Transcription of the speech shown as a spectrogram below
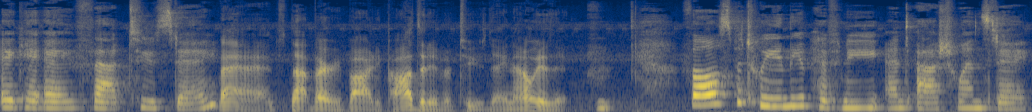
aka Fat Tuesday, Bah, it's not very body positive of Tuesday now, is it? Hmm. falls between the Epiphany and Ash Wednesday,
